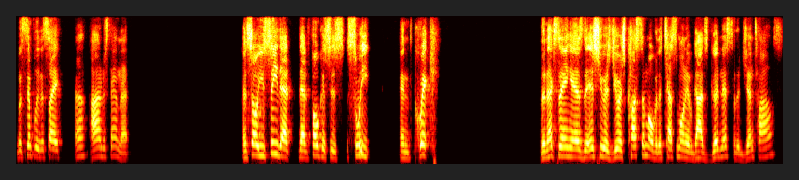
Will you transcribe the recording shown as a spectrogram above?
but simply to say, eh, I understand that. And so you see that that focus is sweet and quick. The next thing is the issue is Jewish custom over the testimony of God's goodness to the Gentiles.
